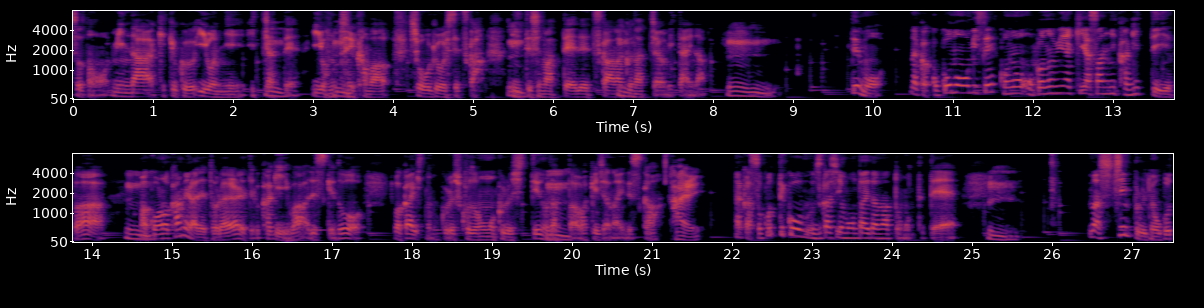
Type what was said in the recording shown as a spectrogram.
その、みんな結局イオンに行っちゃって、イオンというかまあ、商業施設か、に行ってしまって、で、使わなくなっちゃうみたいな。うんうん。でも、なんかここのお店、このお好み焼き屋さんに限って言えば、うん。まあこのカメラで捉えられてる限りはですけど、若い人も来るし子供も来るしっていうのだったわけじゃないですか。はい。なんかそこってこう難しい問題だなと思ってて、うん。まあシンプルにお好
